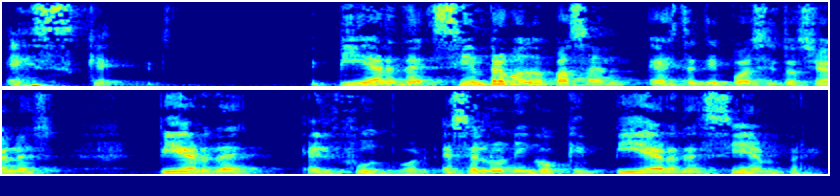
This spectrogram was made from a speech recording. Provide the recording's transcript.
es que pierde, siempre cuando pasan este tipo de situaciones, pierde el fútbol. Es el único que pierde siempre.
